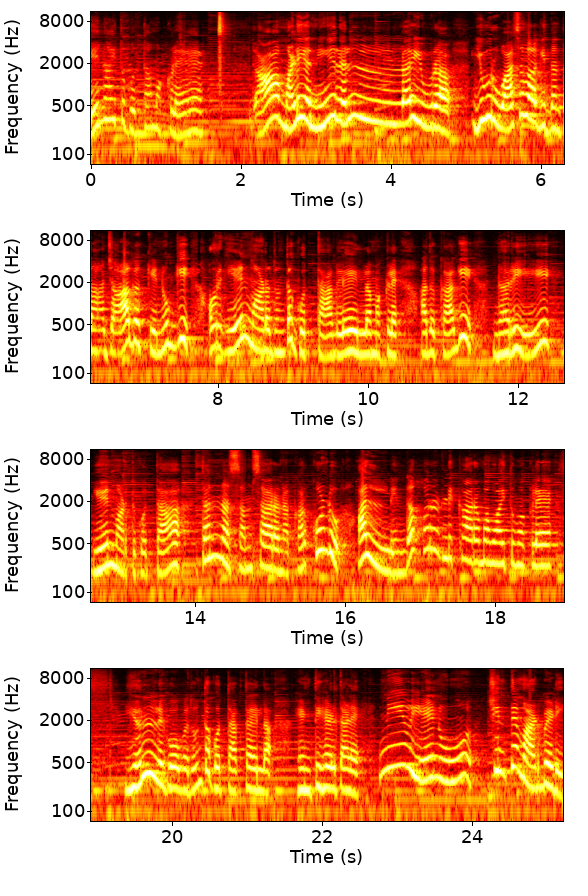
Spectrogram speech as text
ಏನಾಯ್ತು ಗೊತ್ತಾ ಮಕ್ಕಳೇ? ಆ ಮಳೆಯ ನೀರೆಲ್ಲ ಇವರ, ಇವರು ವಾಸವಾಗಿದ್ದಂತಹ ಜಾಗಕ್ಕೆ ನುಗ್ಗಿ ಅವ್ರಿಗೆ ಏನು ಮಾಡೋದು ಅಂತ ಗೊತ್ತಾಗಲೇ ಇಲ್ಲ ಮಕ್ಕಳೇ ಅದಕ್ಕಾಗಿ ನರಿ ಏನು ಮಾಡ್ತು ಗೊತ್ತಾ? ತನ್ನ ಸಂಸಾರನ ಕರ್ಕೊಂಡು ಅಲ್ಲಿಂದ ಹೊರಡ್ಲಿಕ್ಕೆ ಆರಂಭವಾಯಿತು ಮಕ್ಕಳೇ ಎಲ್ಲಿಗೆ ಹೋಗೋದು ಅಂತ ಗೊತ್ತಾಗ್ತಾ ಇಲ್ಲ. ಹೆಂಡತಿ ಹೇಳ್ತಾಳೆ, ನೀವು ಏನು ಚಿಂತೆ ಮಾಡಬೇಡಿ.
